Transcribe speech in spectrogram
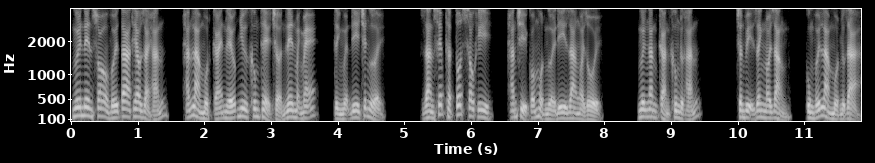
Ngươi nên so với ta theo giải hắn hắn là một cái nếu như không thể trở nên mạnh mẽ, tình nguyện đi chết người. Gian xếp thật tốt sau khi, hắn chỉ có một người đi ra ngoài rồi. Ngươi ngăn cản không được hắn. Trần vị danh nói rằng, cùng với làm một ngược giả,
